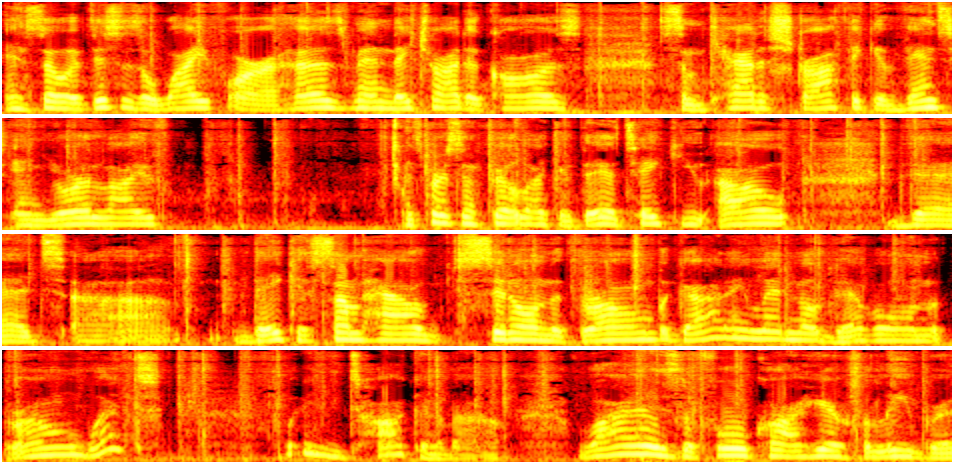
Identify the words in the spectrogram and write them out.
And so if this is a wife or a husband, they try to cause some catastrophic events in your life this person felt like if they take you out, that uh, they could somehow sit on the throne. But God ain't letting no devil on the throne. What? What are you talking about? Why is the Fool card here for Libra?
